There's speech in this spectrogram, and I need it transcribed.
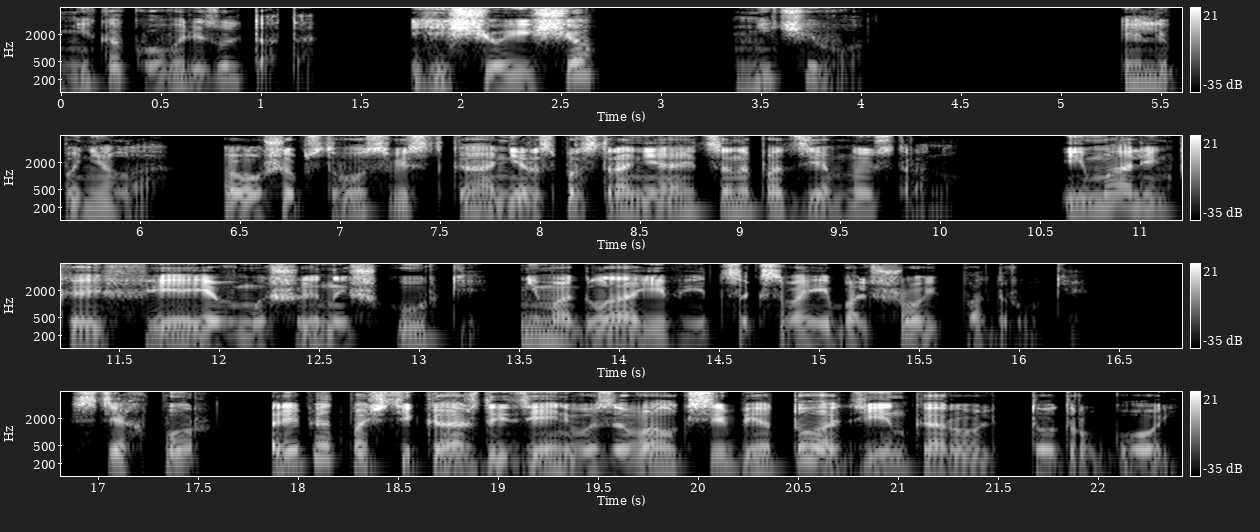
Никакого результата. Еще еще? Ничего. Элли поняла, волшебство свистка не распространяется на подземную страну. И маленькая фея в мышиной шкурке не могла явиться к своей большой подруге. С тех пор ребят почти каждый день вызывал к себе то один король, то другой.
